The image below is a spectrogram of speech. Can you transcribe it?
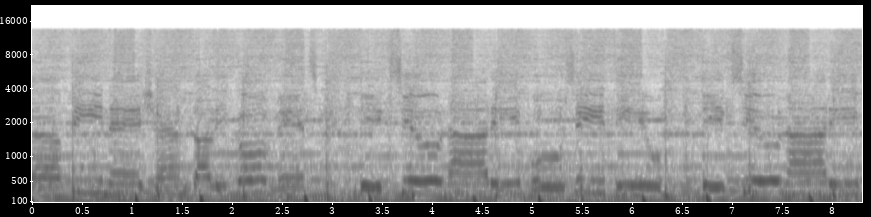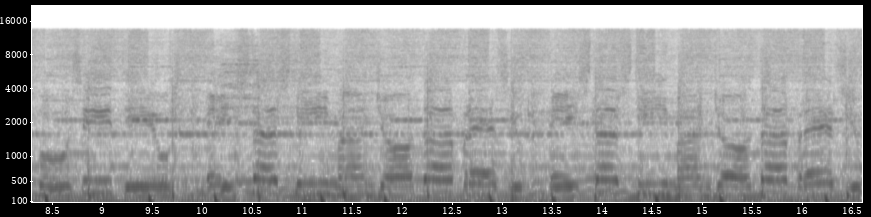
defineixen tal i com ets. Diccionari positiu, diccionari positiu. Ells t'estimen, jo t'aprecio, ells t'estimen, jo t'aprecio.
